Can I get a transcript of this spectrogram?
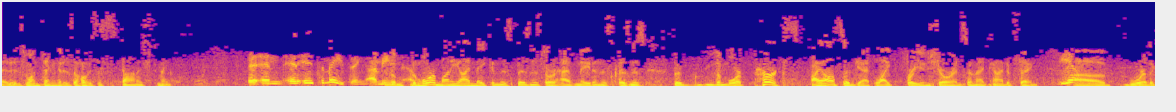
that is one thing that has always astonished me. And, and, and it's amazing. I mean, The, the more money I make in this business or have made in this business, the the more perks I also get, like free insurance and that kind of thing. Yeah. Uh, where the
